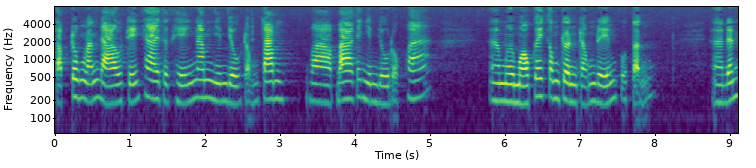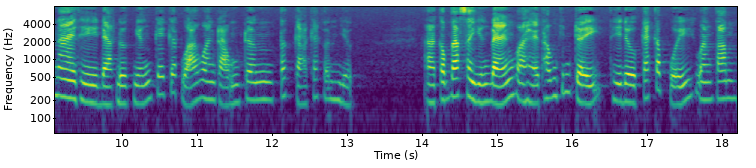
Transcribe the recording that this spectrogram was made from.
tập trung lãnh đạo triển khai thực hiện 5 nhiệm vụ trọng tâm và ba cái nhiệm vụ đột phá, à, 11 cái công trình trọng điểm của tỉnh. À, đến nay thì đạt được những cái kết quả quan trọng trên tất cả các lĩnh vực. À, công tác xây dựng đảng và hệ thống chính trị thì được các cấp ủy quan tâm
